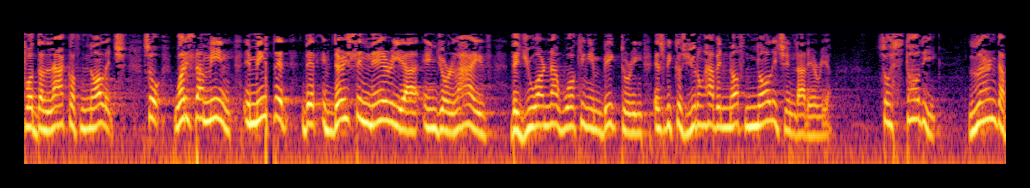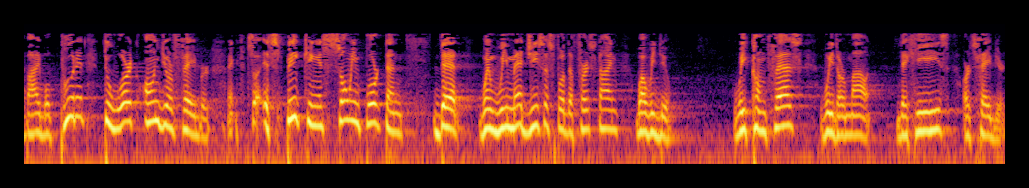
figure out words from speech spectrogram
for the lack of knowledge. So what does that mean? It means that, that if there is an area in your life that you are not walking in victory, it's because you don't have enough knowledge in that area. So study, Learn the Bible. Put it to work on your favor. So speaking is so important that when we met Jesus for the first time, what we do? We confess with our mouth that He is our Savior.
